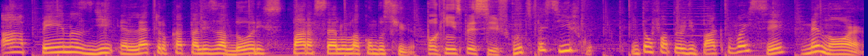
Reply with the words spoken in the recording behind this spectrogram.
apenas de eletrocatalisadores para célula combustível. Pouquinho específico. Muito específico então o fator de impacto vai ser menor.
